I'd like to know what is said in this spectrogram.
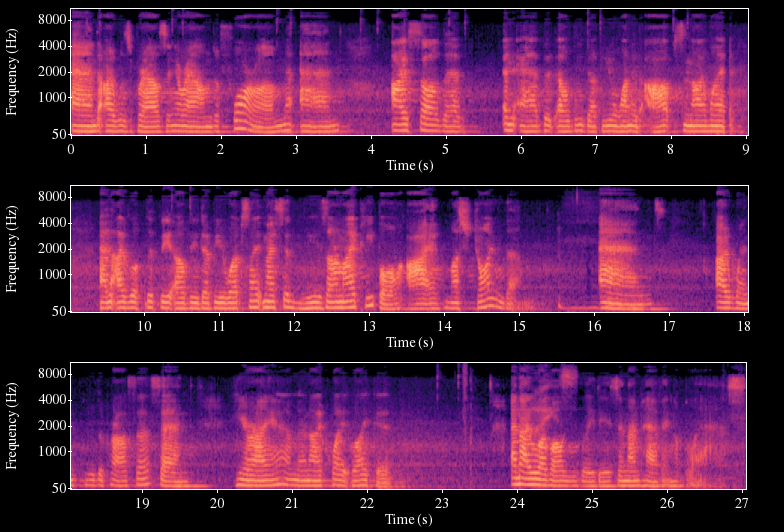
and I was browsing around a forum and I saw that an ad that LDW wanted ops and I went and I looked at the LDW website and I said, These are my people. I must join them. And I went through the process and here I am and I quite like it. And I love all you ladies and I'm having a blast.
